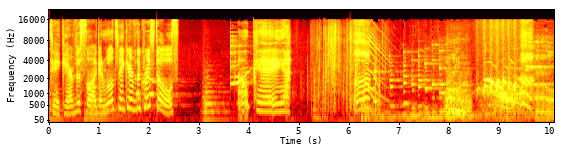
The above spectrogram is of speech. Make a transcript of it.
Take care of the slug and we'll take care of the crystals. Okay. Uh,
